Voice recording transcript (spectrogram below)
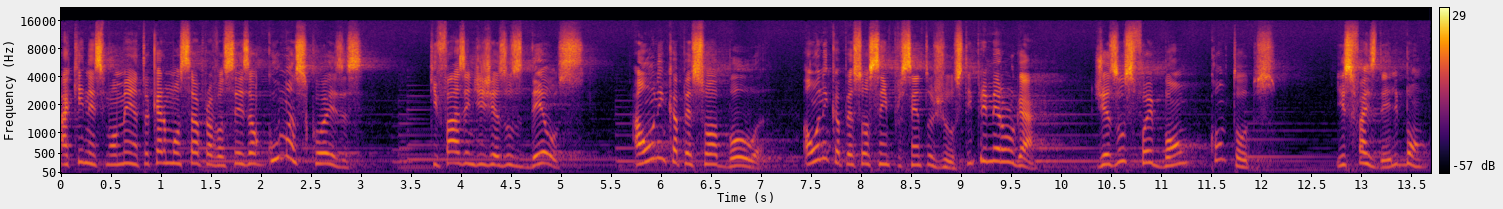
aqui nesse momento, eu quero mostrar para vocês algumas coisas que fazem de Jesus Deus a única pessoa boa, a única pessoa 100% justa. Em primeiro lugar, Jesus foi bom com todos. Isso faz dele bom.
